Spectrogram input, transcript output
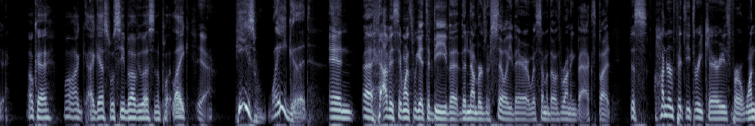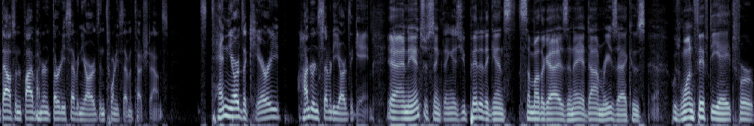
Okay. okay. Well, I, I guess we'll see Bellevue West in the play. Like, Yeah. he's way good. And uh, obviously, once we get to B, the, the numbers are silly there with some of those running backs, but just 153 carries for 1,537 yards and 27 touchdowns. It's 10 yards a carry, 170 yards a game. Yeah, and the interesting thing is you pit it against some other guys in A. Dom Rizak, who's who's 158 for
